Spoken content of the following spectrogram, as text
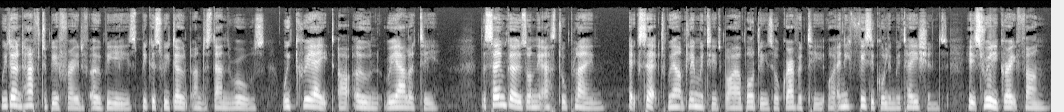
We don't have to be afraid of OBEs because we don't understand the rules. We create our own reality. The same goes on the astral plane, except we aren't limited by our bodies or gravity or any physical limitations. It's really great fun.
